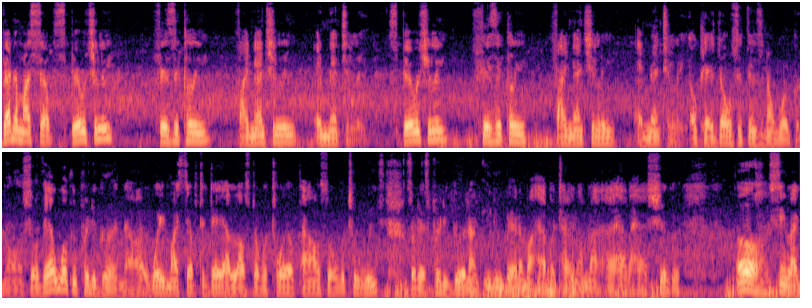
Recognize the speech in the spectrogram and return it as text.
better myself spiritually, physically, financially, and mentally. Spiritually, physically, financially, and mentally. Okay, those are things that I'm working on. So they're working pretty good now. I weighed myself today. I lost over 12 pounds over two weeks. So that's pretty good. I'm eating better. My appetite. I'm not. I have had sugar oh, it seemed like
